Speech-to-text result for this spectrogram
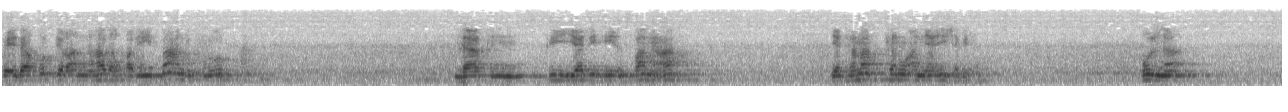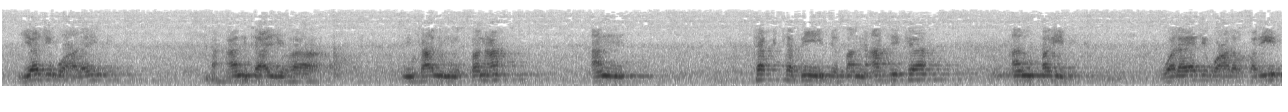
فإذا قدر أن هذا القريب ما عنده فلوس لكن في يده صنعة يتمكن أن يعيش بها. قلنا يجب عليك أنت أيها المتعلم للصنعة أن تكتفي بصنعتك عن قريبك ولا يجب على القريب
